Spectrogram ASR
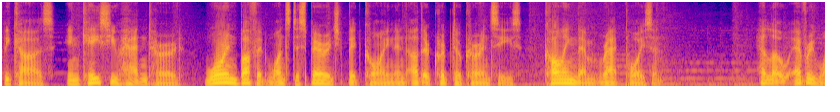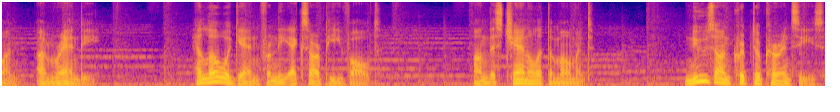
Because, in case you hadn't heard, Warren Buffett once disparaged Bitcoin and other cryptocurrencies, calling them rat poison. Hello everyone, I'm Randy. Hello again from the XRP Vault. On this channel at the moment. News on cryptocurrencies,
